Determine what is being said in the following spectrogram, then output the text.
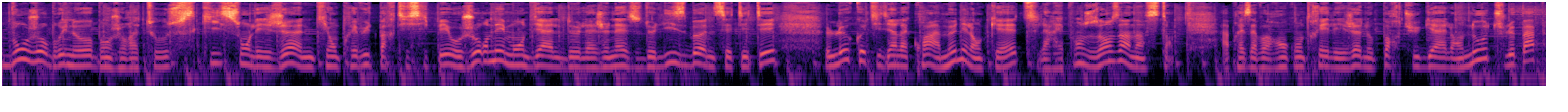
Bonjour Bruno, bonjour à tous. Qui sont les jeunes qui ont prévu de participer aux Journées mondiales de la jeunesse de Lisbonne cet été? Le quotidien La Croix a mené l'enquête. La réponse dans un instant. Après avoir rencontré les jeunes au Portugal en août, le pape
